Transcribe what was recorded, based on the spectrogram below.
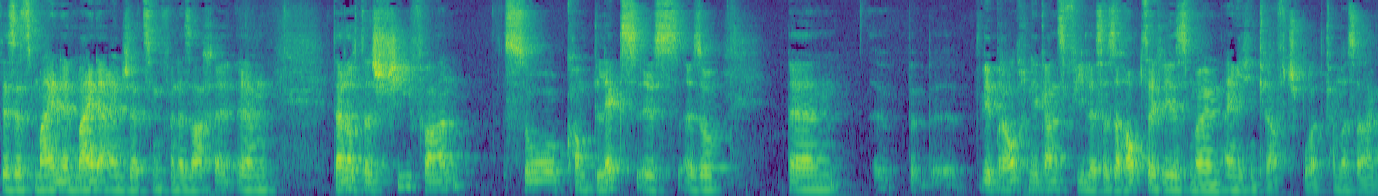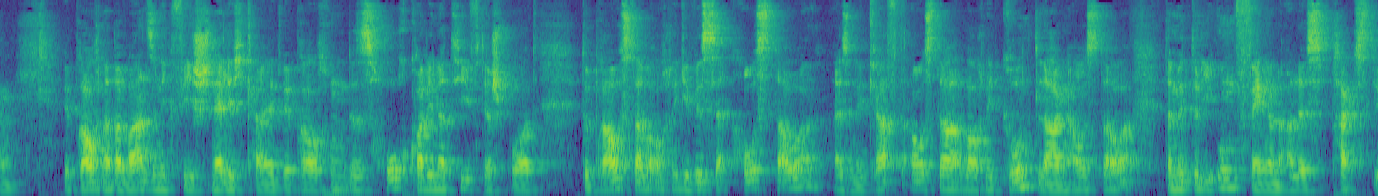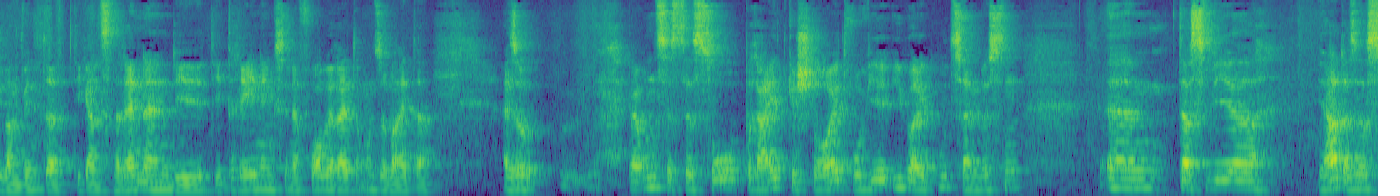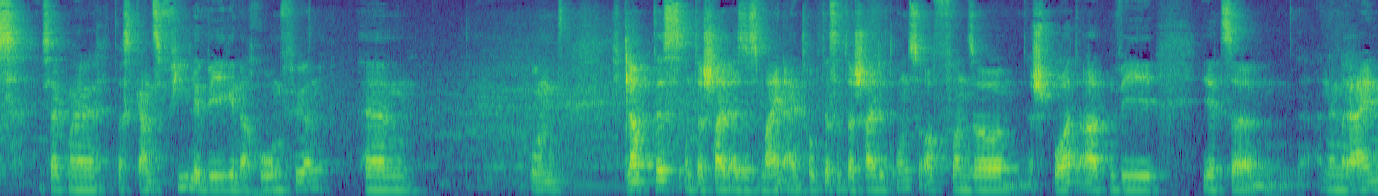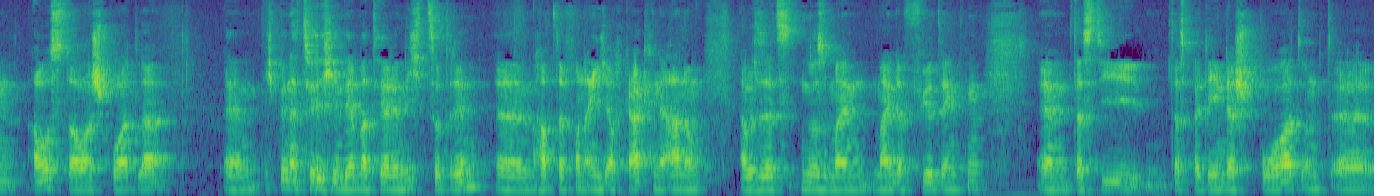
das ist jetzt meine, meine Einschätzung von der Sache. Ähm, dadurch, dass Skifahren so komplex ist, also ähm, wir brauchen hier ganz vieles. Also hauptsächlich ist es mal eigentlich ein Kraftsport, kann man sagen. Wir brauchen aber wahnsinnig viel Schnelligkeit. Wir brauchen, das ist hochkoordinativ der Sport. Du brauchst aber auch eine gewisse Ausdauer, also eine Kraftausdauer, aber auch eine Grundlagenausdauer, damit du die Umfänge und alles packst über den Winter. Die ganzen Rennen, die, die Trainings in der Vorbereitung und so weiter. Also bei uns ist es so breit gestreut, wo wir überall gut sein müssen, ähm, dass wir, ja, dass es ich sag mal, dass ganz viele Wege nach Rom führen. Ähm, und ich glaube, das unterscheidet, also ist mein Eindruck, das unterscheidet uns oft von so Sportarten wie jetzt ähm, einen reinen Ausdauersportler. Ähm, ich bin natürlich in der Materie nicht so drin, ähm, habe davon eigentlich auch gar keine Ahnung, aber das ist jetzt nur so mein, mein Dafürdenken, ähm, dass, die, dass bei denen der Sport und äh,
